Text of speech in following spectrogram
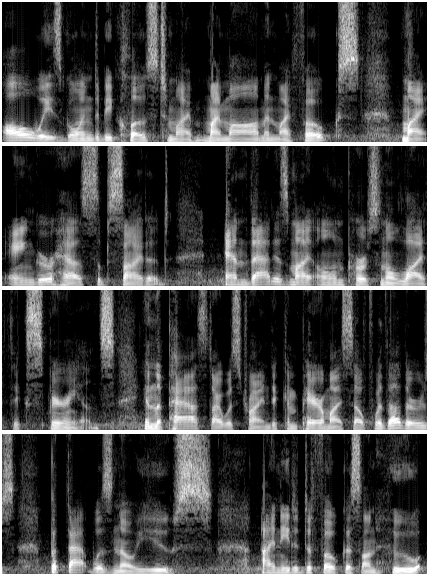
always going to be close to my, my mom and my folks. My anger has subsided, and that is my own personal life experience. In the past, I was trying to compare myself with others, but that was no use. I needed to focus on who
